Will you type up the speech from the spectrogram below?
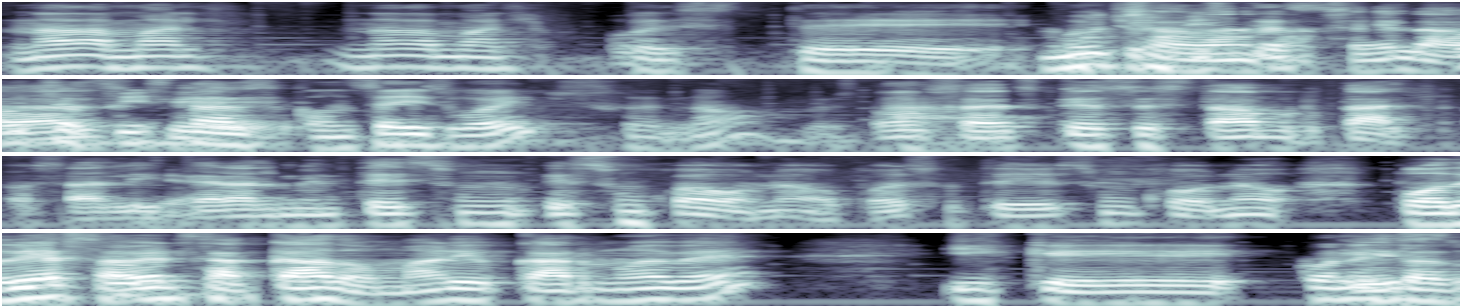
Nada mal nada mal. Este, Muchas pistas, eh, ocho pistas con seis waves, ¿no? O sea, es que eso está brutal. O sea, literalmente es un, es un juego nuevo. Por eso te digo, es un juego nuevo. Podrías haber sacado Mario Kart 9 y que con, estas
